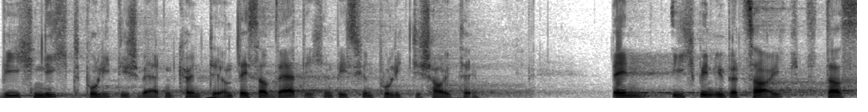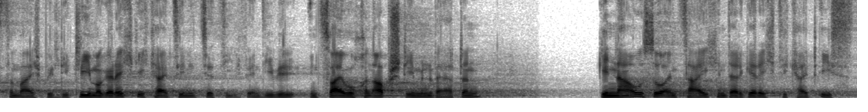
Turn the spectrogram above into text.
wie ich nicht politisch werden könnte. Und deshalb werde ich ein bisschen politisch heute. Denn ich bin überzeugt, dass zum Beispiel die Klimagerechtigkeitsinitiative, in die wir in zwei Wochen abstimmen werden, genauso ein Zeichen der Gerechtigkeit ist,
